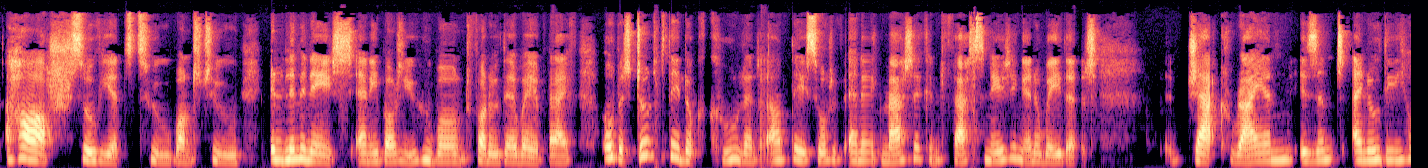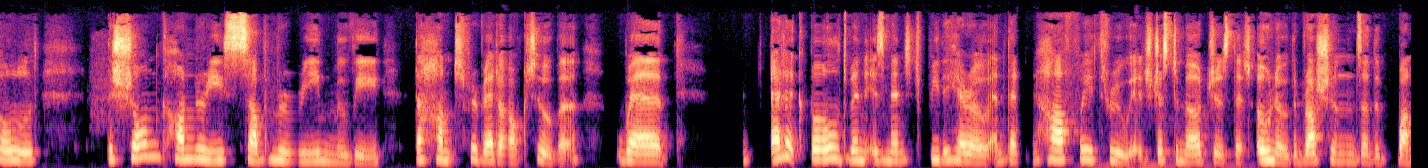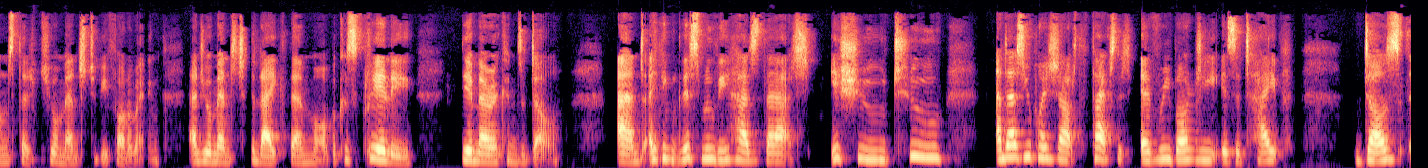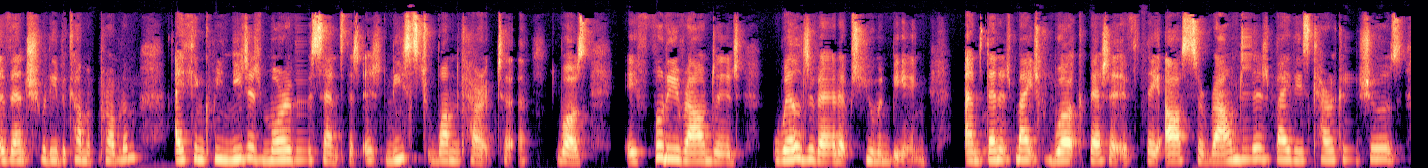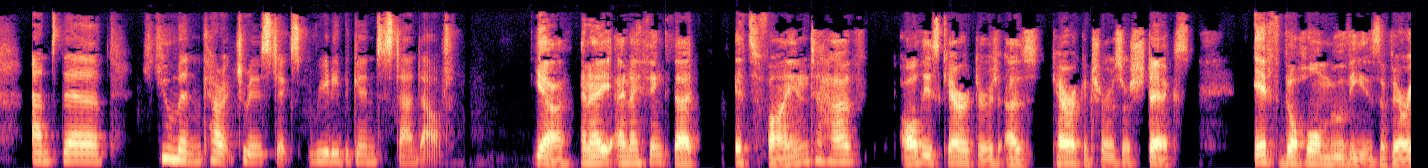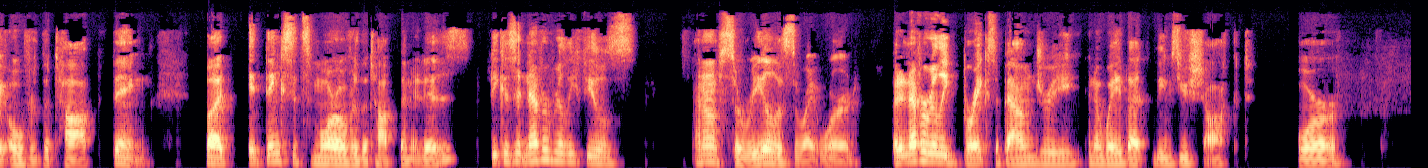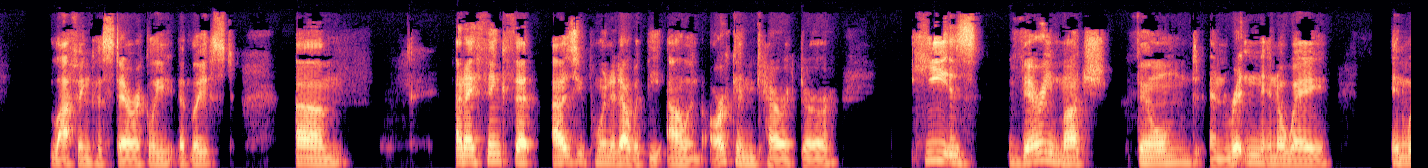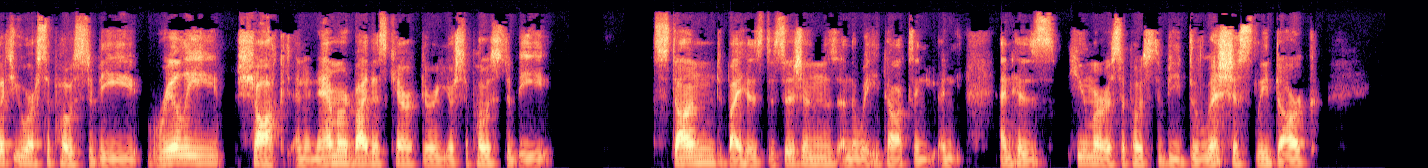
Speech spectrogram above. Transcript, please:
harsh Soviets who want to eliminate anybody who won't follow their way of life. Oh, but don't they look cool and aren't they sort of enigmatic and fascinating in a way that Jack Ryan isn't? I know the whole the Sean Connery submarine movie, The Hunt for Red October, where Alec Baldwin is meant to be the hero, and then halfway through, it just emerges that, oh no, the Russians are the ones that you're meant to be following, and you're meant to like them more, because clearly the Americans are dull. And I think this movie has that issue too. And as you pointed out, the fact that everybody is a type does eventually become a problem. I think we needed more of a sense that at least one character was a fully rounded, well developed human being. And then it might work better if they are surrounded by these caricatures and their human characteristics really begin to stand out. Yeah, and I and I think that it's fine to have all these characters as caricatures or shticks if the whole movie is a very over the top thing. But it thinks it's more over the top than it is because it never really feels I don't know if surreal is the right word, but it never really breaks a boundary in a way that leaves you shocked or laughing hysterically, at least. Um, and I think that, as you pointed out with the Alan Arkin character, he is very much filmed and written in a way in which you are supposed to be really shocked and enamored by this character. You're supposed to be stunned by his decisions and the way he talks and and and his humor is supposed to be deliciously dark.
